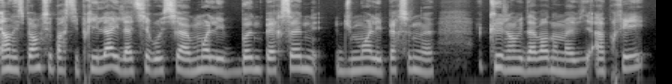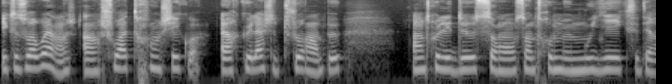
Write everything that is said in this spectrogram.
Et en espérant que ce parti pris-là, il attire aussi à moi les bonnes personnes, du moins les personnes euh, que j'ai envie d'avoir dans ma vie après, et que ce soit ouais, un, un choix tranché, quoi. Alors que là, je suis toujours un peu entre les deux sans, sans trop me mouiller, etc.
